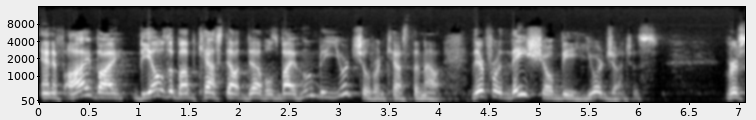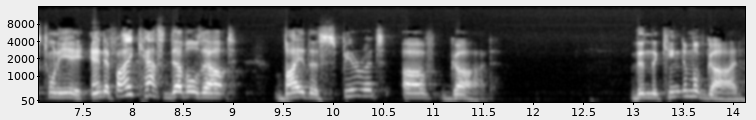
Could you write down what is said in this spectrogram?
And if I by Beelzebub cast out devils, by whom do your children cast them out? Therefore they shall be your judges. Verse 28 And if I cast devils out by the Spirit of God, then the kingdom of God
